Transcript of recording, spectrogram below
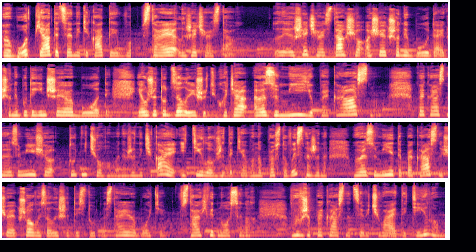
роботу. П'яте це не тікати в старе лише через страх. Лише через страх, що а що якщо не буде, а якщо не буде іншої роботи, я вже тут залишусь. Хоча розумію прекрасно, прекрасно розумію, що тут нічого мене вже не чекає, і тіло вже таке, воно просто виснажене. Ви розумієте прекрасно, що якщо ви залишитесь тут на старій роботі, в старих відносинах, ви вже прекрасно це відчуваєте тілом,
